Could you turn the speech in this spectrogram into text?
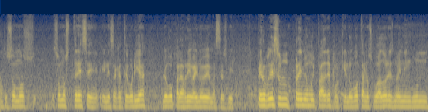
Entonces somos, somos 13 en esa categoría, luego para arriba hay 9 Masters 1000. pero es un premio muy padre porque lo votan los jugadores, no hay ningún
